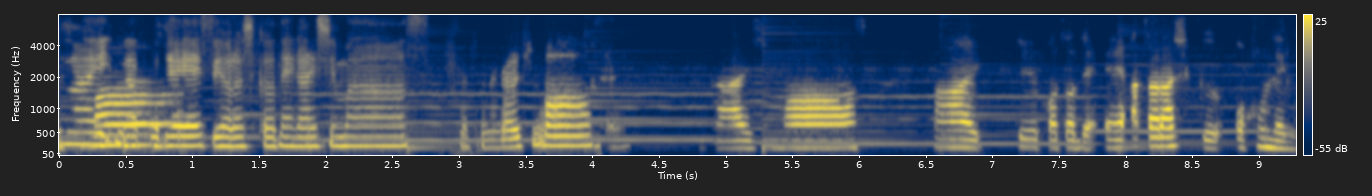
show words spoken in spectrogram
いします。はい、です。よろしくお願いします。よろしくお願いします。お願いします。はい。ということで、えー新しくお船に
